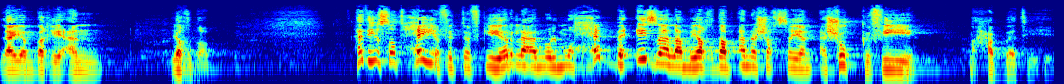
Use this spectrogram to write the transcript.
لا ينبغي أن يغضب. هذه سطحية في التفكير لأنه المحب إذا لم يغضب أنا شخصيا أشك في محبته.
